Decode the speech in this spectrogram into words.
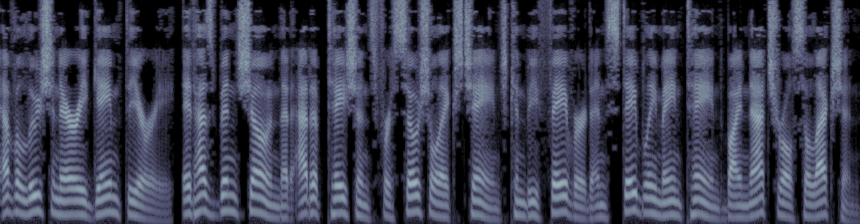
evolutionary game theory, it has been shown that adaptations for social exchange can be favored and stably maintained by natural selection,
